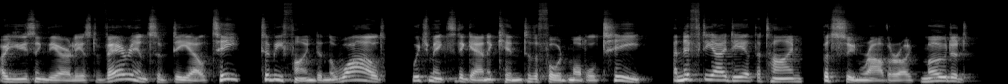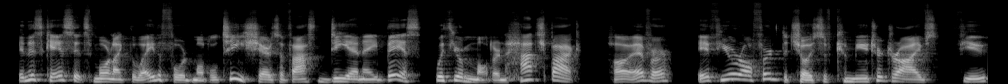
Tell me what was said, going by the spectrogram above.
are using the earliest variants of DLT to be found in the wild, which makes it again akin to the Ford Model T. A nifty idea at the time, but soon rather outmoded. In this case, it's more like the way the Ford Model T shares a vast DNA base with your modern hatchback. However, if you're offered the choice of commuter drives, few,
